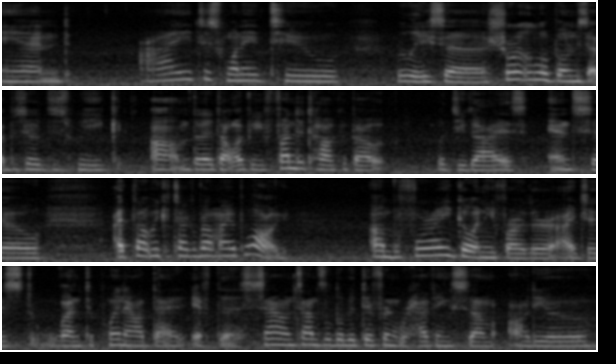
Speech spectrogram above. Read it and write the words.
and I just wanted to release a short little bonus episode this week um, that I thought would be fun to talk about with you guys. And so I thought we could talk about my blog. Um, before I go any farther, I just want to point out that if the sound sounds a little bit different, we're having some audio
